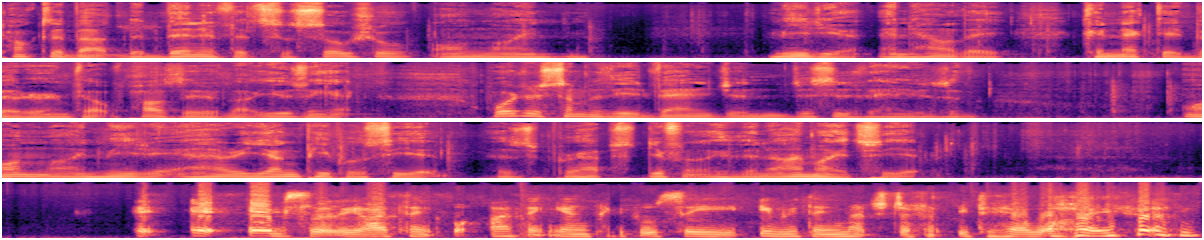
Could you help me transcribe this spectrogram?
talked about the benefits of social online media and how they connected better and felt positive about using it. What are some of the advantages and disadvantages of online media, and how do young people see it as perhaps differently than I might see it? It, it, absolutely, I think I think young people see everything much differently to how I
